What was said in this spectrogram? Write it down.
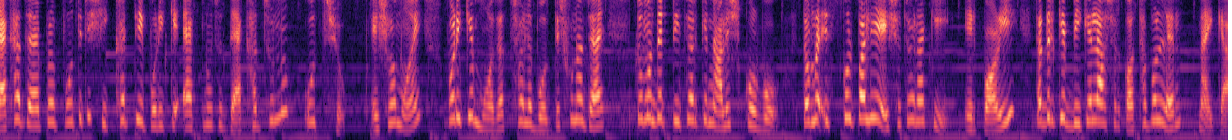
দেখা যায় প্রায় প্রতিটি শিক্ষার্থী পরীকে এক নজর দেখার জন্য উৎসুক। এ সময় পরীকে মজার ছলে বলতে শোনা যায়, তোমাদের টিচারকে নালিশ করব। তোমরা স্কুল পালিয়ে এসেছ নাকি? এরপরই তাদেরকে বিকেলে আসার কথা বললেন নায়িকা।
